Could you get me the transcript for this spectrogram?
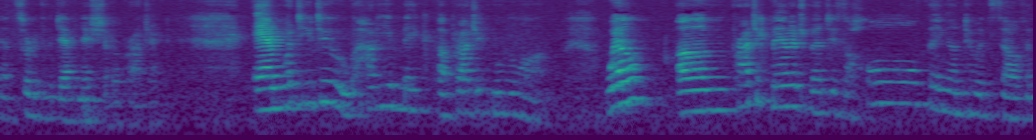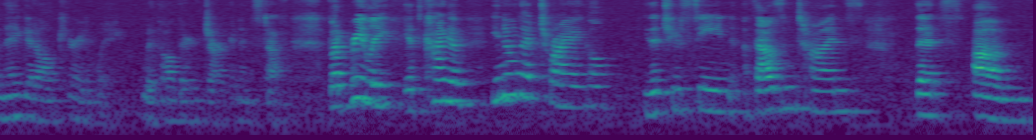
That's sort of the definition of a project. And what do you do? How do you make a project move along? Well, um, project management is a whole thing unto itself, and they get all carried away with all their jargon and stuff. But really, it's kind of, you know that triangle that you've seen a thousand times that's um,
